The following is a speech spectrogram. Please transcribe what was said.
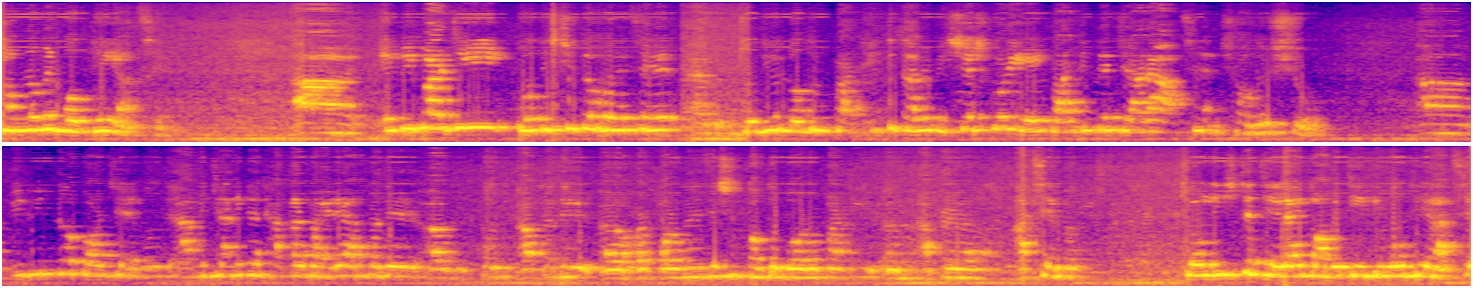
সংগ্রামের মধ্যেই আছে। এবি পার্টি প্রতিষ্ঠিত হয়েছে যদিও নতুন পার্টি কিন্তু আমি বিশ্বাস করি এই পার্টিতে যারা আছেন সদস্য বিভিন্ন পর্যায়ে আমি জানি না ঢাকার বাইরে আপনাদের আপনাদের অর্গানাইজেশন কত বড় পার্টি আপনারা আছে চল্লিশটা জেলায় কমিটি ইতিমধ্যে আছে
